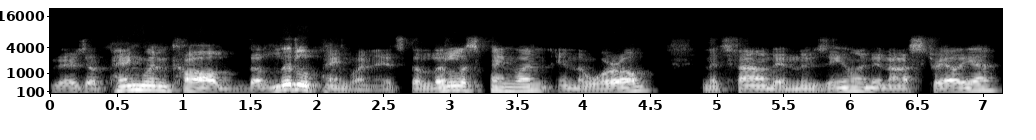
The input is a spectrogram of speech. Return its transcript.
There's a penguin called the little penguin. It's the littlest penguin in the world, and it's found in New Zealand and Australia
